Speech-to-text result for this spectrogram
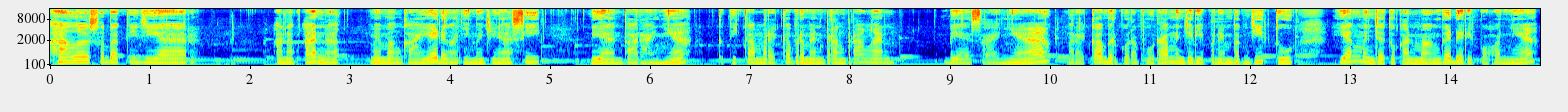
Halo Sobat Tijiar Anak-anak memang kaya dengan imajinasi Di antaranya ketika mereka bermain perang-perangan Biasanya mereka berpura-pura menjadi penembak jitu yang menjatuhkan mangga dari pohonnya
